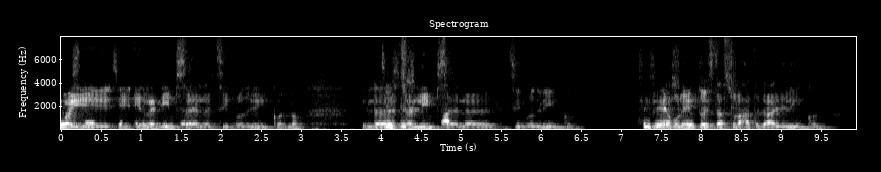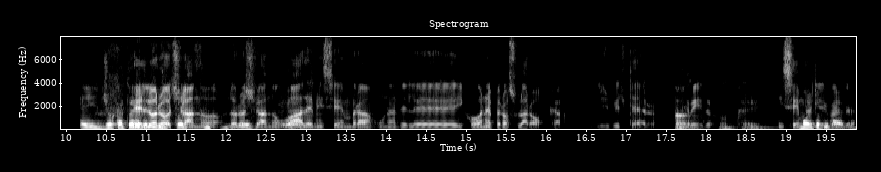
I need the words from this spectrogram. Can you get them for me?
poi il, il Redims è il simbolo di Lincoln, no? Il, Sì, sì, cioè sì, l'Imps infatti. è il, il simbolo di Lincoln. Sì, il sì, diavoletto sì. che sta sulla cattedrale di Lincoln. E i giocatori E loro ce l'hanno, loro ce l'hanno uguale, mi sembra, una delle icone, però sulla rocca di Gibilterra, Ah, credo. ok. Mi sembra molto più quella- bello.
